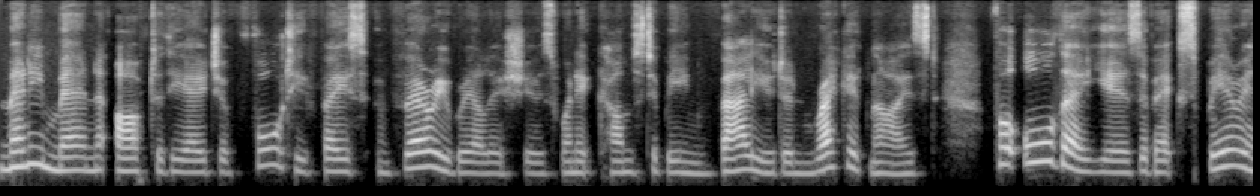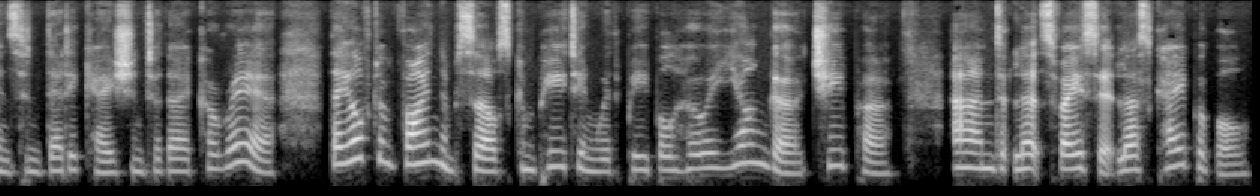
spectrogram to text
Many men after the age of 40 face very real issues when it comes to being valued and recognized for all their years of experience and dedication to their career. They often find themselves competing with people who are younger, cheaper, and let's face it, less capable.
